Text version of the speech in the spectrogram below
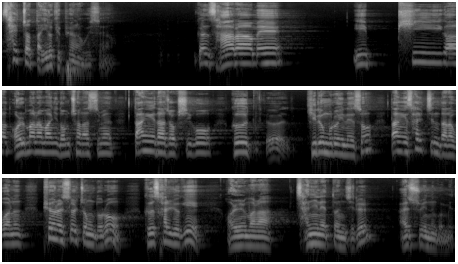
살쪘다 이렇게 표현하고 있어요. 그러니까 사람의 이 피가 얼마나 많이 넘쳐났으면 땅에 다 적시고 그 어, 기름으로 인해서 땅이 살찐다라고 하는 표현을 쓸 정도로 그 살육이 얼마나 잔인했던지를 알 수 있는 겁니다.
